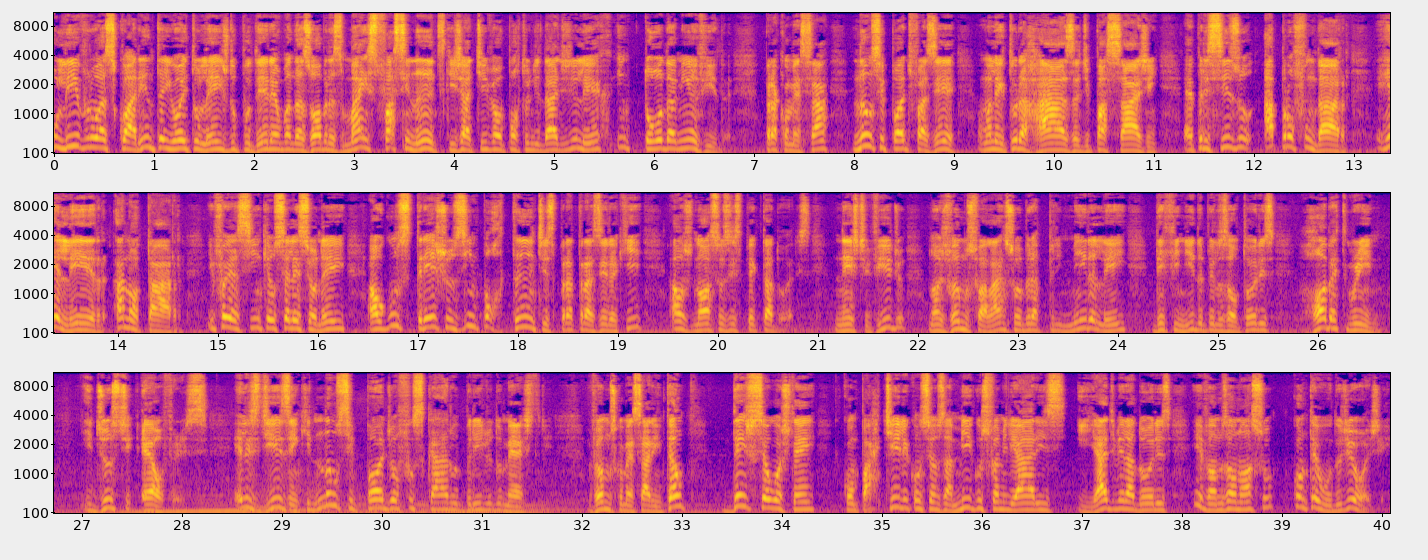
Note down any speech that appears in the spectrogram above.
O livro As 48 Leis do Poder é uma das obras mais fascinantes que já tive a oportunidade de ler em toda a minha vida. Para começar, não se pode fazer uma leitura rasa de passagem. É preciso aprofundar, reler, anotar. E foi assim que eu selecionei alguns trechos importantes para trazer aqui aos nossos espectadores. Neste vídeo, nós vamos falar sobre a primeira lei definida pelos autores Robert Greene e Just Elfers. Eles dizem que não se pode ofuscar o brilho do mestre. Vamos começar então? Deixe o seu gostei, compartilhe com seus amigos, familiares e admiradores e vamos ao nosso conteúdo de hoje.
